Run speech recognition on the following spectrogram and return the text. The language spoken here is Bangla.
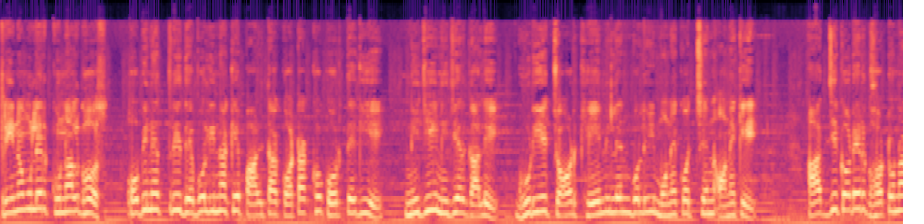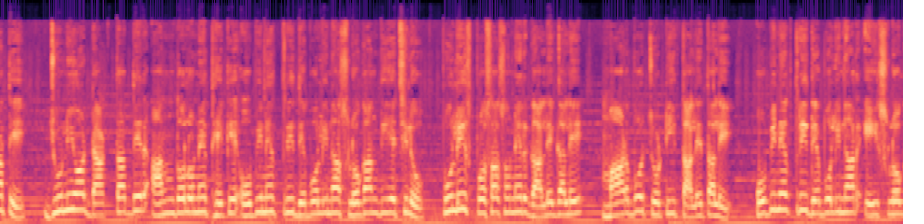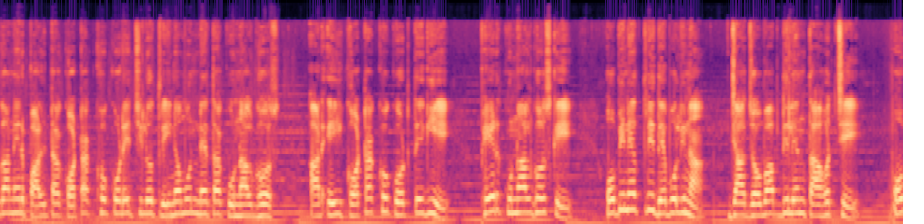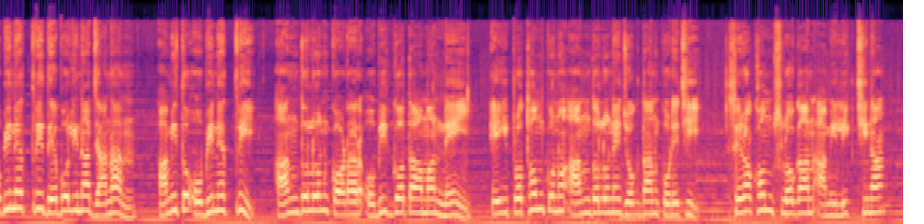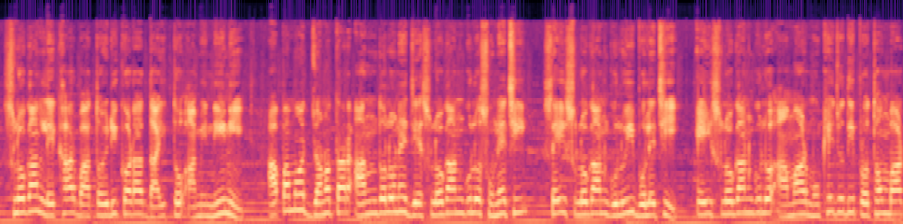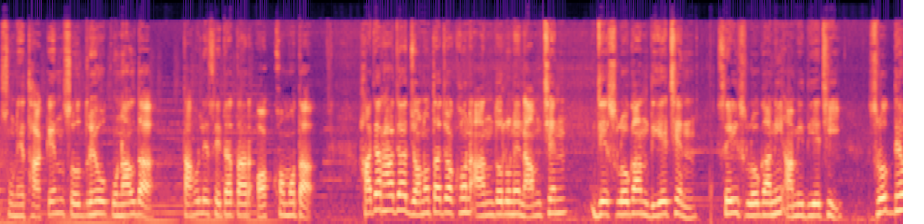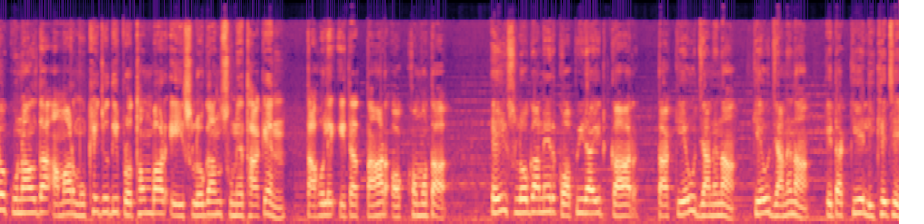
তৃণমূলের কুণাল ঘোষ অভিনেত্রী দেবলীনাকে পাল্টা কটাক্ষ করতে গিয়ে নিজেই নিজের গালে ঘুরিয়ে চড় খেয়ে নিলেন বলেই মনে করছেন অনেকে। আরজিকরের ঘটনাতে জুনিয়র ডাক্তারদের আন্দোলনে থেকে অভিনেত্রী দেবলীনা স্লোগান দিয়েছিল, পুলিশ প্রশাসনের গালে গালে মারব চটি তালে তালে। অভিনেত্রী দেবলীনার এই স্লোগানের পাল্টা কটাক্ষ করেছিল তৃণমূল নেতা কুণাল ঘোষ। আর এই কটাক্ষ করতে গিয়ে ফের কুণাল ঘোষকে, অভিনেত্রী দেবলীনা, যা জবাব দিলেন তা হচ্ছে। অভিনেত্রী দেবলীনা জানান, আমি তো অভিনেত্রী, আন্দোলন করার অভিজ্ঞতা আমার নেই। এই প্রথম কোনো আন্দোলনে যোগদান করেছি। সেরকম স্লোগান আমি লিখছি না। স্লোগান লেখার বা তৈরি করার দায়িত্ব আমি নিইনি। আপামত জনতার আন্দোলনে যে স্লোগানগুলো শুনেছি, সেই স্লোগানগুলোই বলেছি। এই স্লোগানগুলো আমার মুখে যদি প্রথমবার শুনে থাকেন শ্রদ্ধেয় কুণালদা, তাহলে সেটা তার অক্ষমতা। হাজার হাজার জনতা যখন আন্দোলনে নামছেন, যে স্লোগান দিয়েছেন, সেই স্লোগানই আমি দিয়েছি। শ্রদ্ধেয় কুণালদা, আমার মুখে যদি প্রথমবার এই স্লোগান শুনে থাকেন, তাহলে এটা তার অক্ষমতা। এই স্লোগানের কপিরাইট কার তা কেউ জানে না কেউ জানে না এটা কে লিখেছে।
